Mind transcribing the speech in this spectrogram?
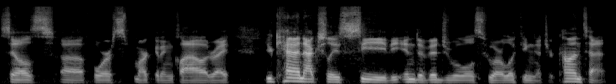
Salesforce uh, Marketing Cloud, right, you can actually see the individuals who are looking at your content.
